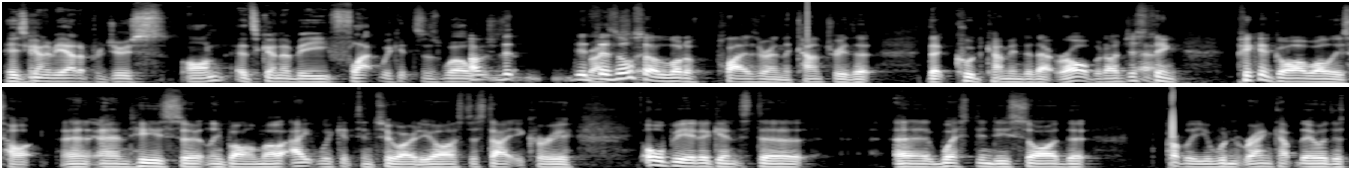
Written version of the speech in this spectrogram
he's going to be able to produce on. It's going to be flat wickets as well. Oh, the, there's also a lot of players around the country that, that could come into that role, but I just yeah. think pick a guy while he's hot, and, and he's certainly bowling well. Eight wickets in two ODIs to start your career, albeit against a, a West Indies side that probably you wouldn't rank up there with the,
